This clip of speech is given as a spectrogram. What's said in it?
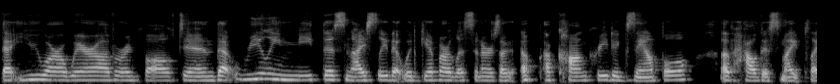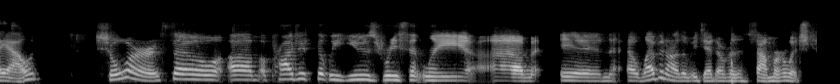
that you are aware of or involved in that really meet this nicely that would give our listeners a, a, a concrete example of how this might play out? Sure. So, um, a project that we used recently um, in a webinar that we did over the summer, which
